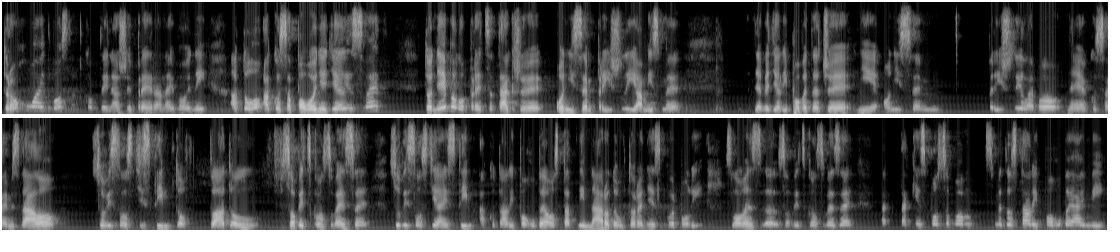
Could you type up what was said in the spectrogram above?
trochu aj dôsledkom tej našej prehranej vojny a toho, ako sa po vojne delil svet. To nebolo predsa tak, že oni sem prišli a my sme nevedeli povedať, že nie. Oni sem prišli, lebo nejako sa im zdalo v súvislosti s týmto vládou v Sovietskom svese, v súvislosti aj s tým, ako dali pohube ostatným národom, ktoré neskôr boli v Slovens- v Sovietskom sveze, tak takým spôsobom sme dostali pohube aj my.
